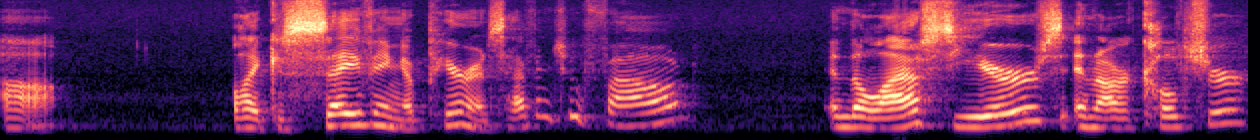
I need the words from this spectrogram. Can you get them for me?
uh, like a saving appearance. Haven't you found in the last years in our culture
